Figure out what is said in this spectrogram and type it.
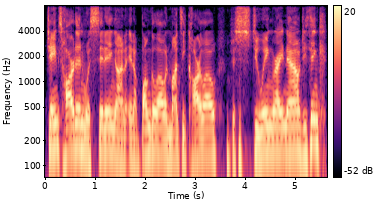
James Harden was sitting on in a bungalow in Monte Carlo just stewing right now? Do you think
